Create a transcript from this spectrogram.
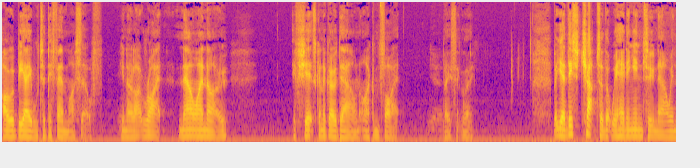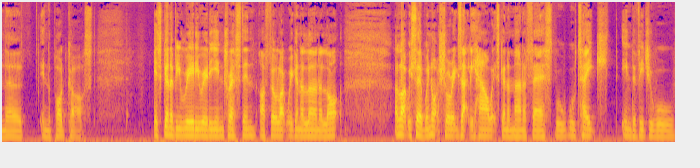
I would be able to defend myself. You know, like right, now I know if shit's gonna go down, I can fight, Yeah. basically. But yeah, this chapter that we're heading into now in the in the podcast it's going to be really really interesting. I feel like we're going to learn a lot. And like we said, we're not sure exactly how it's going to manifest. We'll we'll take individual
